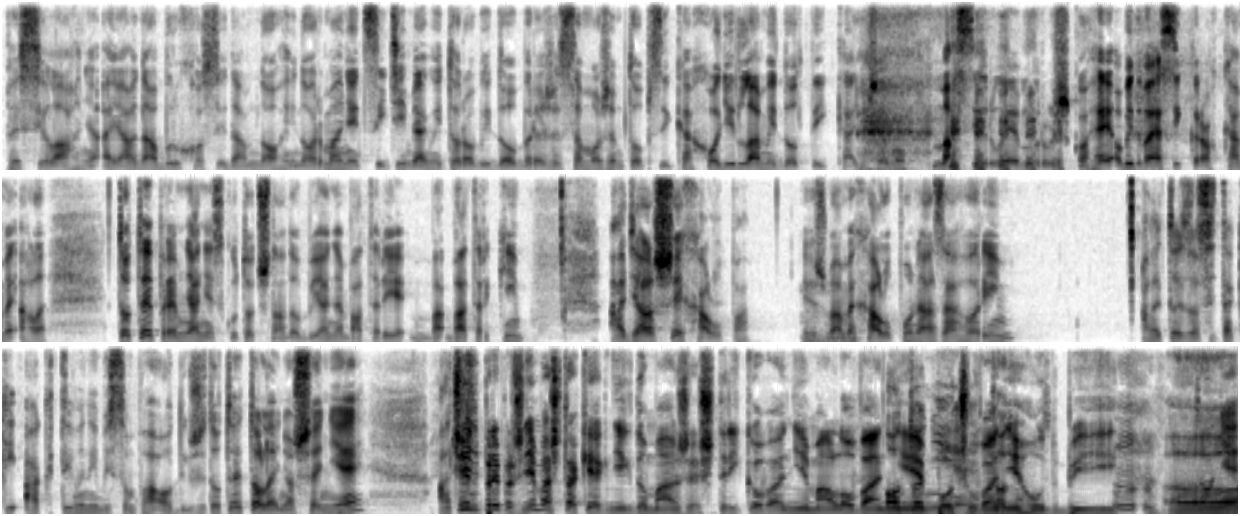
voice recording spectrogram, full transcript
pes si láhne a ja na brucho si dám nohy. Normálne cítim, jak mi to robí dobre, že sa môžem toho psíka chodidlami dotýkať, že mu masírujem brúško. Hej, obidvaja si krochkame, ale toto je pre mňa neskutočná dobíjania baterie, ba, baterky. A ďalšie je chalupa. Mhm. máme chalupu na Záhorí, ale to je zase taký aktívny, by som povedala, oddych, že toto je to leňošenie. A Čiže, ten, prepáč, nemáš také, ak niekto má, že štrikovanie, malovanie, O, to nie, počúvanie to- hudby. Mm-mm, to eh, nie,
